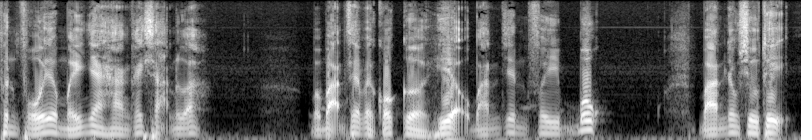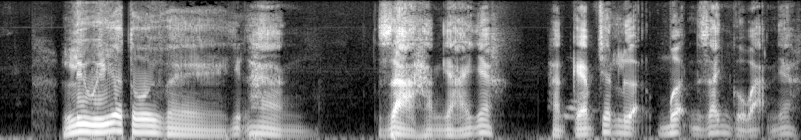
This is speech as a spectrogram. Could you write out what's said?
phân phối ở mấy nhà hàng khách sạn nữa mà bạn sẽ phải có cửa hiệu bán trên Facebook bán trong siêu thị. Lưu ý cho tôi về những hàng giả hàng nhái nhá hàng Dạ. kém chất lượng mượn danh của bạn nhá.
